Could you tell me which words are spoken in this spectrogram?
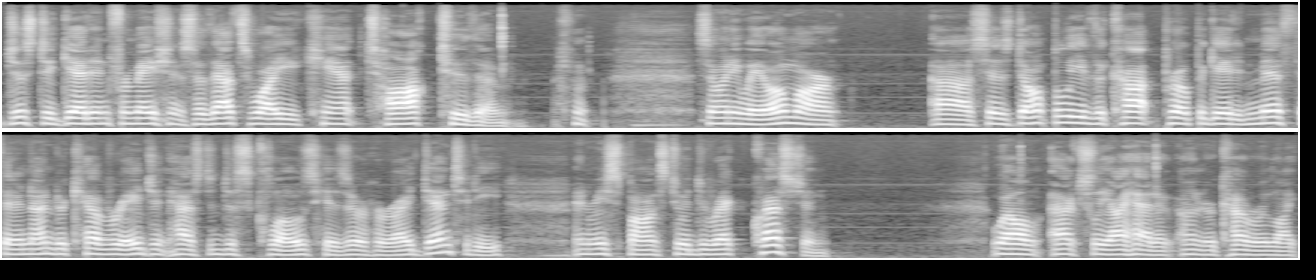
just to get information. So that's why you can't talk to them. so, anyway, Omar uh, says don't believe the cop propagated myth that an undercover agent has to disclose his or her identity in response to a direct question. Well, actually, I had an undercover like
